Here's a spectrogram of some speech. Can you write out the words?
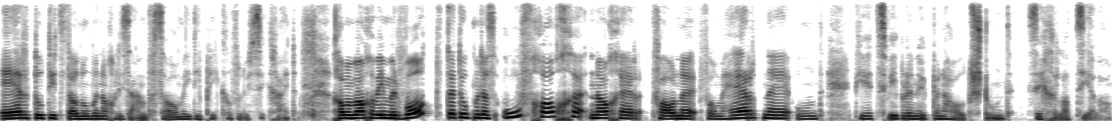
Er tut jetzt da nur noch ein bisschen Senfsamen in die Pickelflüssigkeit. Kann man machen, wie man will. Dann tut man das aufkochen, nachher die Pfanne vom Herd nehmen und die Zwiebeln etwa eine halbe Stunde sicher ziehen lassen.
